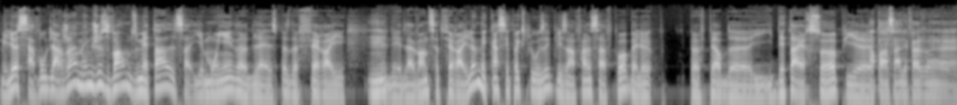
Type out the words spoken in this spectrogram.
mais là, ça vaut de l'argent. Même juste vendre du métal, ça, il y a moyen de, de l'espèce de ferraille, de, de la vendre cette ferraille-là, mais quand c'est pas explosé, puis les enfants le savent pas, ben là, peuvent perdre, euh, ils déterrent ça, puis euh, En pensant aller faire euh,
